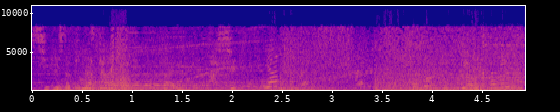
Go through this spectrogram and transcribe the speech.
退きなさいバリに走りやっこの時を止め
